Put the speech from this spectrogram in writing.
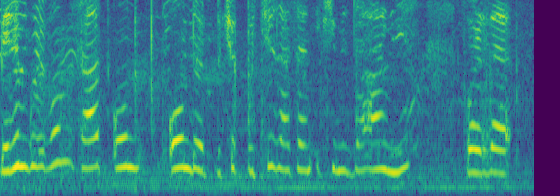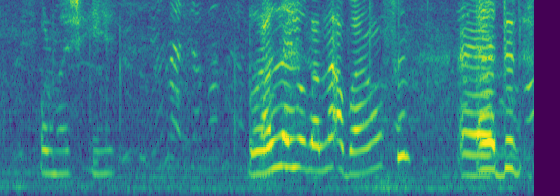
Benim grubum saat 10 14.30 bitiyor. Zaten ikimiz de aynıyız. Bu arada forma şeyi. Bu Galatasaraylı olanlar abone olsun. Ee, Evet, dur dur.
